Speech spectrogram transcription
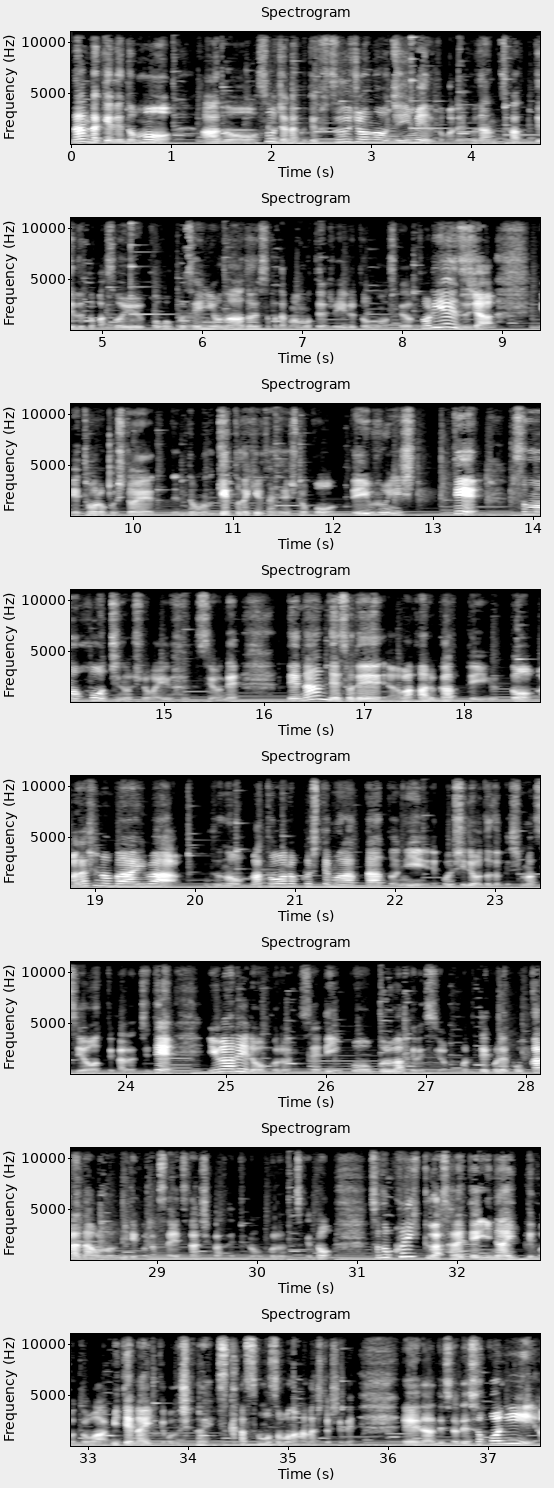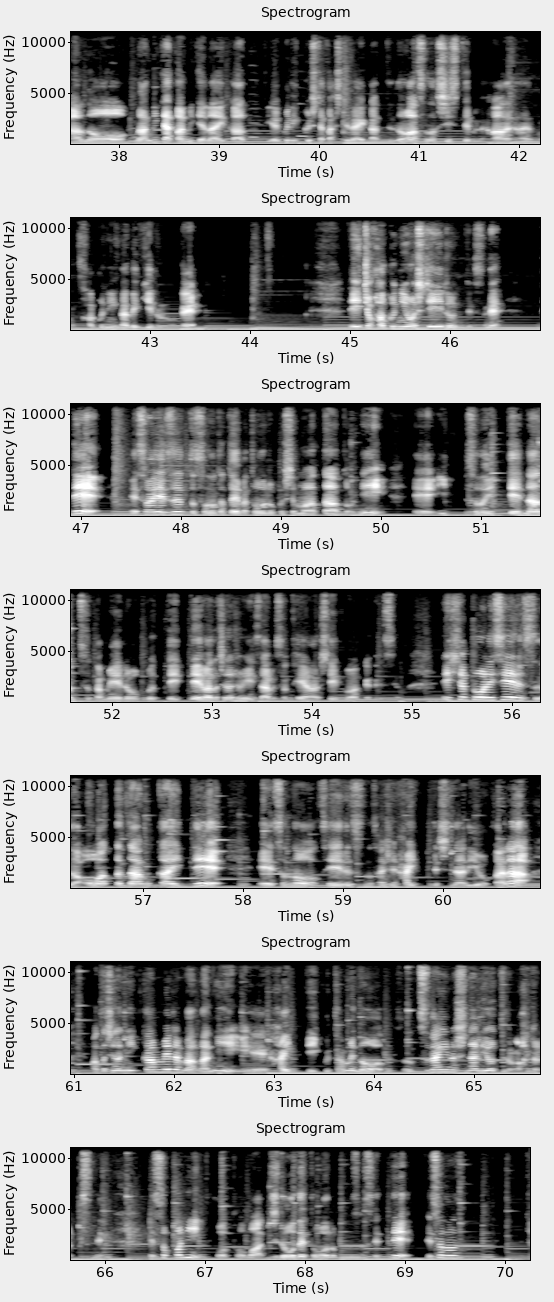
なんだけれども、あの、そうじゃなくて、普通上の Gmail とかね、普段使ってるとか、そういう広告専用のアドレスとか多分持ってる人いると思うんですけど、とりあえずじゃあ、え登録しとえ、でもゲットできる体制にしとこうっていう風にして、その放置の人がいるんですよね。で、なんでそれわかるかっていうと、私の場合は、その、まあ、登録してもらった後に、この資料をお届けしますよって形で、URL を送るんですね。リンクを送るわけですよ。これで、これ、ここからダウンロード見てください、閲覧してくださいっていうのを送るんですけど、そのクリックがされていないってことは、見てないってことじゃないですか。そもそもの話としてね。えー、なんですよ。で、そこに、あの、まあ、見たか見てないか、いや、クリックしたかしてないかっていうのは、そのシステムで確認ができるので、で一応確認をしているんですね。で、それでずっとその、例えば登録してもらった後に、えー、その一定何通かメールを送っていって、私の商品サービスを提案していくわけですよ。で、一通りセールスが終わった段階で、えー、そのセールスの最初に入ってシナリオから、私の日刊メルマガに、え、入っていくための、そのつなぎのシナリオっていうのがあるんですね。でそこに、こう、自動で登録させて、で、その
